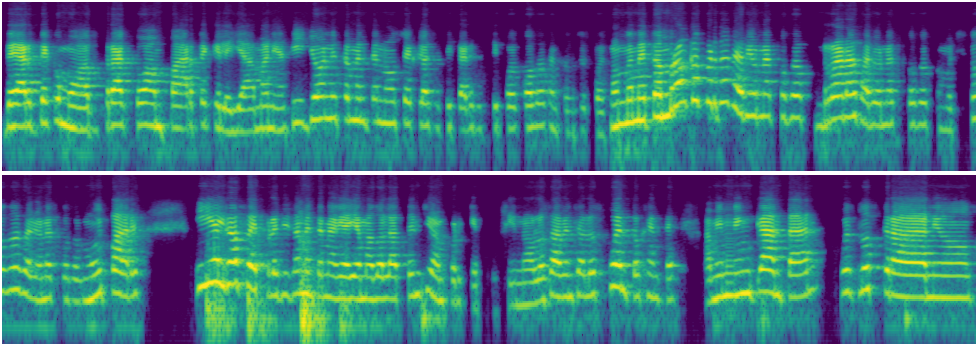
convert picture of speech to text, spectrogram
de arte como abstracto, amparte que le llaman y así. Yo honestamente no sé clasificar ese tipo de cosas, entonces pues no me meto en broncas, ¿verdad? Había unas cosas raras, había unas cosas como chistosas, había unas cosas muy padres. Y el gafet precisamente me había llamado la atención porque pues, si no lo saben, se los cuento, gente. A mí me encantan pues los cráneos,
